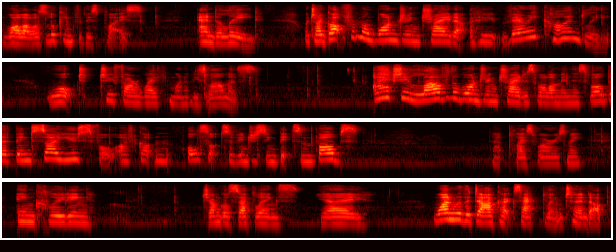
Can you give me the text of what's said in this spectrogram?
while I was looking for this place, and a lead, which I got from a wandering trader who very kindly walked too far away from one of his llamas. I actually love the wandering traders while I'm in this world. They've been so useful. I've gotten all sorts of interesting bits and bobs. That place worries me, including jungle saplings. Yay. One with a dark oak sapling turned up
